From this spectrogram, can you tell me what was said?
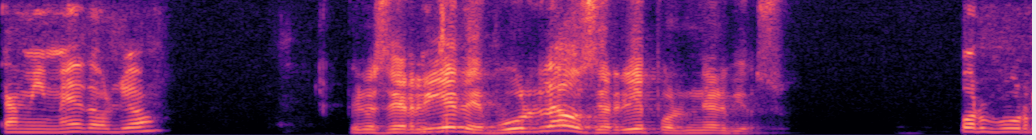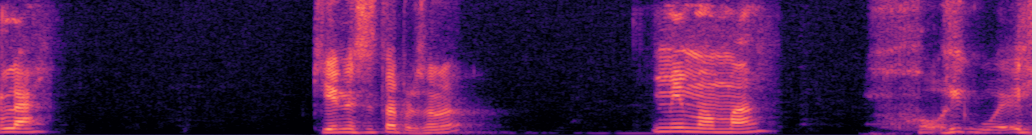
que a mí me dolió ¿Pero se ríe de burla o se ríe por nervios? por burla. ¿Quién es esta persona? Mi mamá, Ay, güey.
